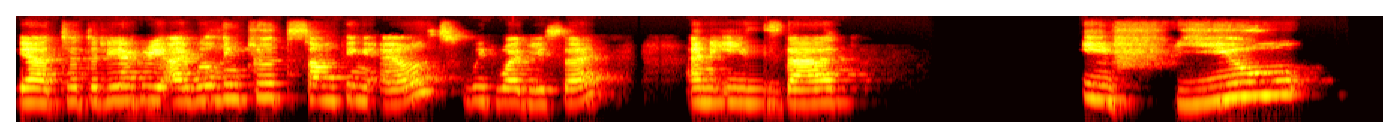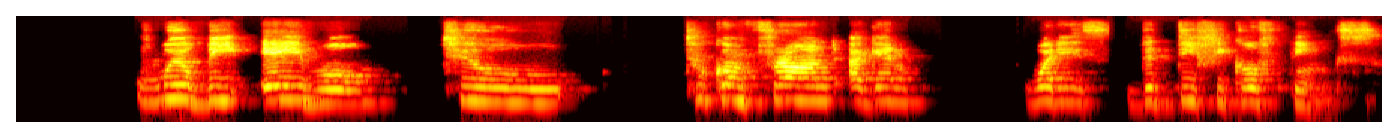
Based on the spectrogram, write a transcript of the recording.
Yeah, totally agree. I will include something else with what you said, and is that if you will be able to to confront again what is the difficult things.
